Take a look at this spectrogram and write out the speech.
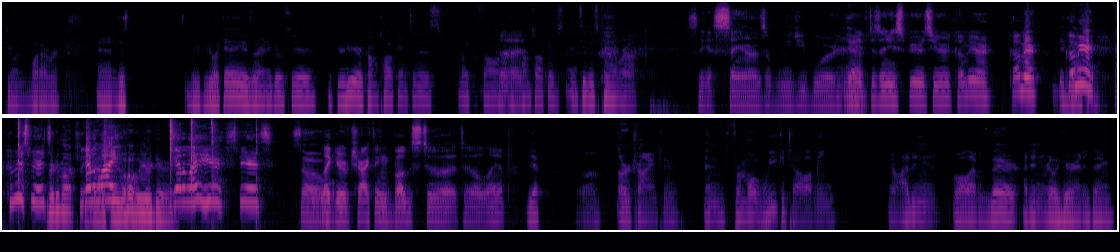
doing whatever, and just we'd be like, "Hey, is there any ghosts here? If you're here, come talk into this microphone. Uh, come talk into this camera." It's like a seance, a Ouija board. Hey, Yeah. if there's any spirits here, come here. Come here. Come here. Come here, spirits. Pretty much We got a exactly light. what we were doing. We got a light here, spirits. So Like you're attracting bugs to a to a lamp. Yep. Wow. or trying to. And from what we could tell, I mean, you know, I didn't while I was there, I didn't really hear anything.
